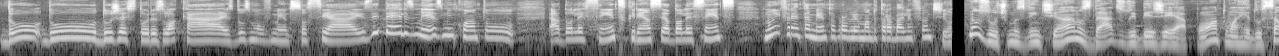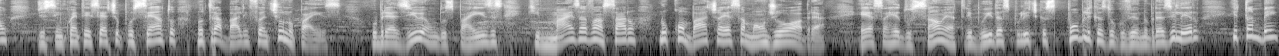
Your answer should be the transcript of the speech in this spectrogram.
do, do, dos gestores locais, dos movimentos sociais e deles mesmo enquanto adolescentes, crianças e adolescentes, no enfrentamento ao problema do trabalho infantil. Nos últimos 20 anos, dados do IBGE apontam uma redução de 57% no trabalho infantil no país. O Brasil é um dos países que mais avançaram no combate a essa mão de obra. Essa redução é atribuída às políticas públicas do governo brasileiro e também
